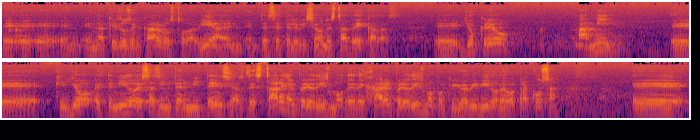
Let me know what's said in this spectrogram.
eh, eh, en, en aquellos encargos todavía en, en TC Televisión, está décadas. Eh, yo creo, a mí, eh, que yo he tenido esas intermitencias de estar en el periodismo, de dejar el periodismo porque yo he vivido de otra cosa. Eh,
